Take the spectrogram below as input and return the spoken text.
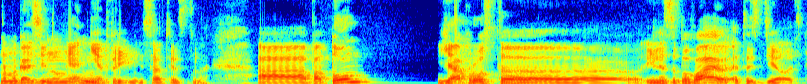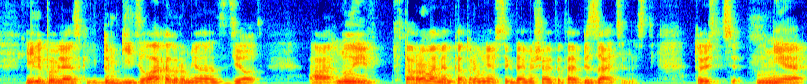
магазина, у меня нет времени, соответственно. А потом я просто или забываю это сделать, или появляются какие-то другие дела, которые мне надо сделать. А, ну и второй момент, который мне всегда мешает, это обязательность. То есть мне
